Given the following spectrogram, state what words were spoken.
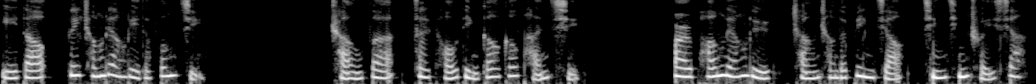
一道非常亮丽的风景。长发在头顶高高盘起，耳旁两缕长长的鬓角轻轻垂下，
